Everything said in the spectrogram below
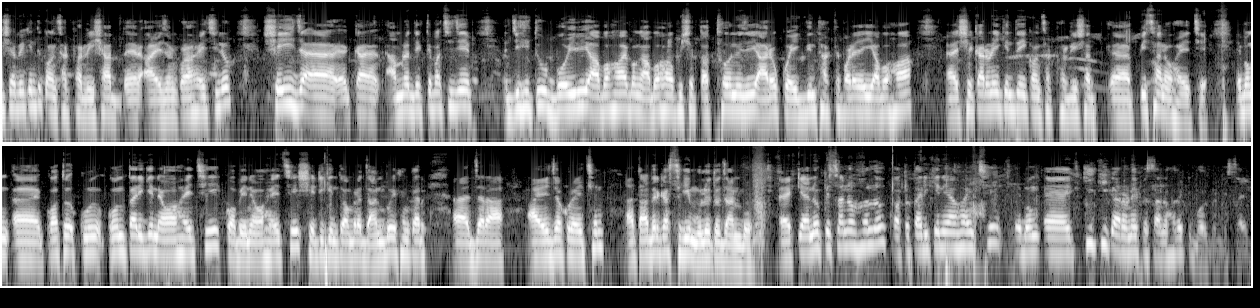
হিসাবে কিন্তু কনসার্ট ফর রিশাদ এর আয়োজন করা হয়েছিল। সেই আমরা দেখতে পাচ্ছি যে যেহেতু বৈরী আবহাওয়া এবং আবহাওয়া অফিসের তথ্য অনুযায়ী আরও কয়েকদিন থাকতে পারে এই আবহাওয়া সে কারণেই কিন্তু এই কনসার্ট আহ, পিছানো হয়েছে। এবং কত কোন- তারিখে নেওয়া হয়েছে কবে নেওয়া হয়েছে সেটি কিন্তু আমরা জানব। এখানকার যারা আয়োজক রয়েছেন তাদের কাছ থেকে মূলত জানব। কেন পেছানো হলো কত তারিখে নেওয়া হয়েছে এবং কি কি কারণে পেছানো হলো একটু বলবেন বিস্তারিত।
